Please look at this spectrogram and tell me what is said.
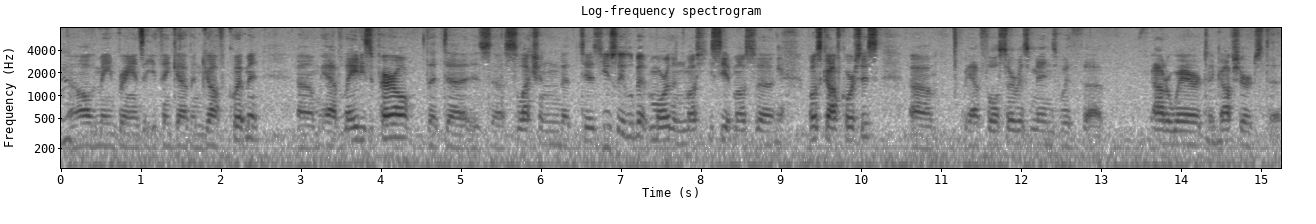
Mhm. uh, all the main brands that you think of in golf equipment. Um, we have ladies apparel that uh, is a selection that is usually a little bit more than most you see at most uh, Yeah. most golf courses. Um, we have full service men's with uh, outerwear to Mhm. golf shirts to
